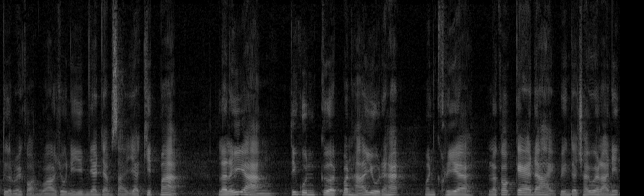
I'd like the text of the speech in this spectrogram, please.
เตือนไว้ก่อนว่าช่วงนี้ยิ้มแย้มแจ่มใสอย่าคิดมากหลายๆอย่างที่คุณเกิดปัญหาอยู่นะฮะมันเคลียร์แล้วก็แก้ได้เพียงแต่ใช้เวลานิด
